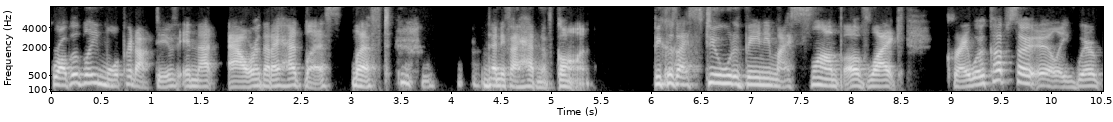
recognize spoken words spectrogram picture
probably more productive in that hour that I had less left mm-hmm. than if I hadn't have gone because I still would have been in my slump of like, Gray woke up so early. We're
